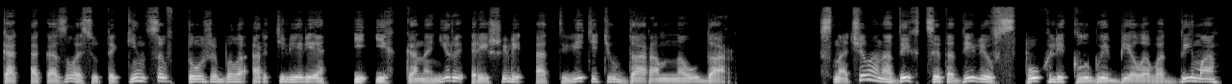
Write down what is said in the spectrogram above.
Как оказалось, у текинцев тоже была артиллерия, и их канониры решили ответить ударом на удар. Сначала над их цитаделью вспухли клубы белого дыма,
